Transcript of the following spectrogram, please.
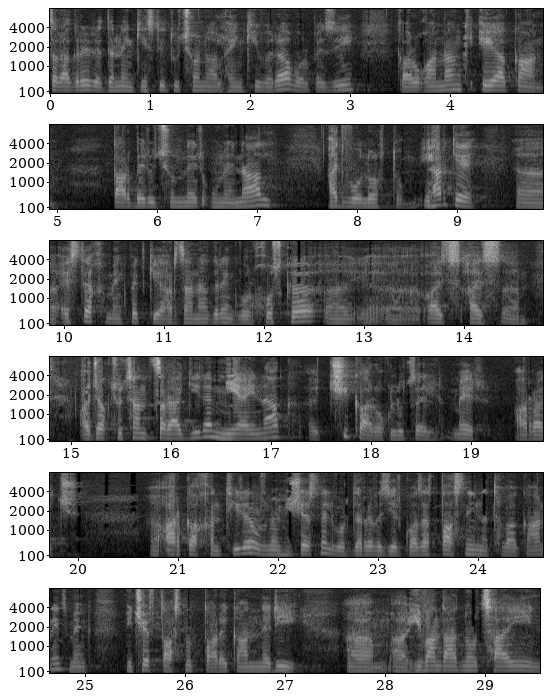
ծրագրերը դնենք ինստիտուցիոնալ հենքի վրա, որ เป զի կարողանանք էական տարբերություններ ունենալ այդ ոլորտում։ Իհարկե, այստեղ մենք պետք է արձանագրենք, որ խոսքը այս այս աջակցության ծրագիրը միայնակ չի կարող լուծել մեր առաջ արկա խնդիրը, ուզում եմ հիշեցնել, որ դեռևս 2019 թվականից մենք միջև 18 տարեկանների հիվանդանոցային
